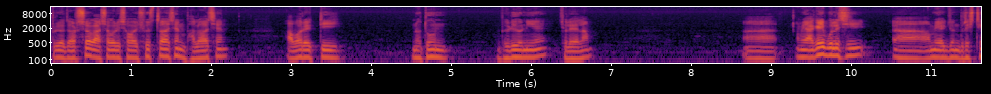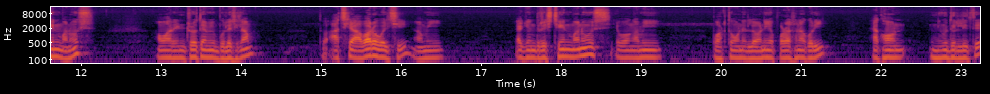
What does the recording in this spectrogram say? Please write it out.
প্রিয় দর্শক, আশা করি সবাই সুস্থ আছেন, ভালো আছেন। আবার একটি নতুন ভিডিও নিয়ে চলে এলাম। আমি আগেই বলেছি আমি একজন দৃষ্টিহীন মানুষ। আমার ইন্ট্রোতে আমি বলেছিলাম। তো আজকে আবারও বলছি, আমি একজন দৃষ্টিহীন মানুষ এবং আমি বর্তমানে ল নিয়ে পড়াশোনা করি। এখন নিউ দিল্লিতে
